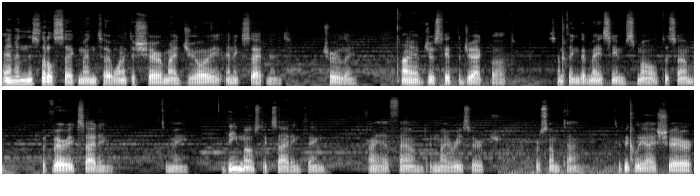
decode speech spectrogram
And in this little segment, I wanted to share my joy and excitement. Truly, I have just hit the jackpot. Something that may seem small to some, but very exciting to me. The most exciting thing I have found in my research for some time. Typically, I share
